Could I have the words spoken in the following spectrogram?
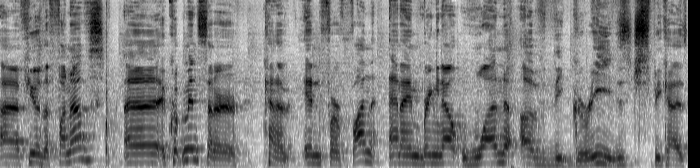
a few of the Funavs uh, equipments that are kind of in for fun, and I'm bringing out one of the Greaves just because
